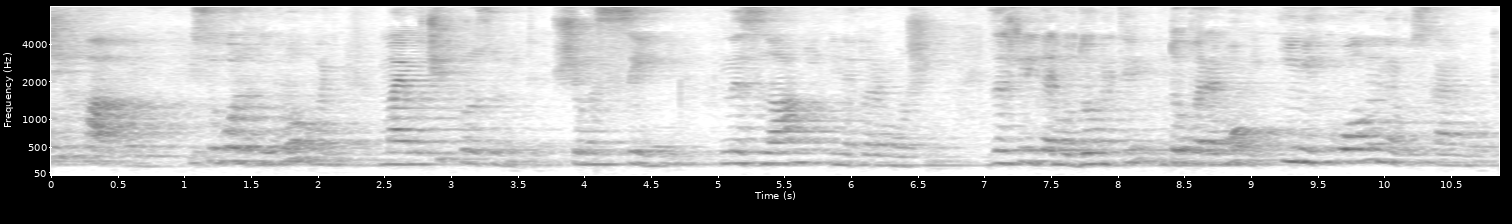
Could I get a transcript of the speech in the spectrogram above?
зовнішніх факторів і суворих випробувань маємо чітко розуміти, що ми сильні, незламні і непереможні. Завжди йдемо до мети, до перемоги і ніколи не опускаємо.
